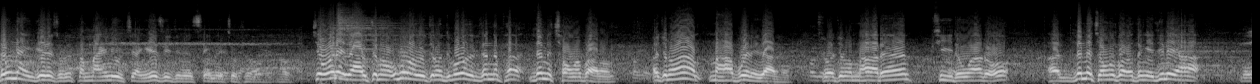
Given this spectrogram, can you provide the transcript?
လုံနိုင်ခဲ့တယ်ဆိုတော့တမိုင်းလေးကိုကြံခဲ့စီခြင်းနဲ့စိတ်နဲ့ကြိုဖြတ်တယ်ဟုတ်။ကျော်ရတယ်ကြာကျွန်တော်ဥပမာဆိုကျွန်တော်ဒီဘက်မှာလက်နှစ်ဖက်လက်နှစ်ချောင်းမပါတော့အဲကျွန်တော်ကမဟာပွဲလေရတယ်ဆိုတော့ကျွန်တော်မဟာတန်းဖြီတုံးကတော့အဲလက်နှစ်ချောင်းမပါတော့တကယ်ကြီးတွေကဟို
